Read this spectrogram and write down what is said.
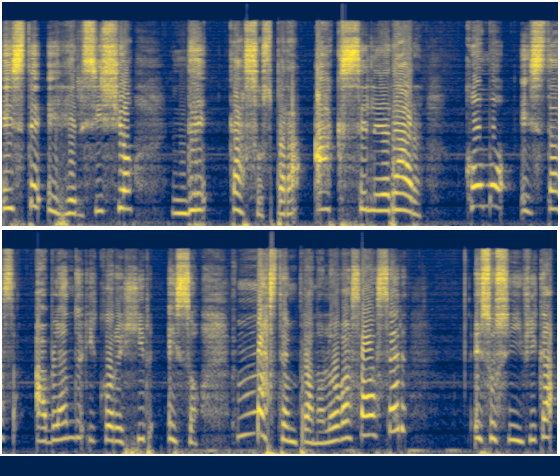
este ejercicio de casos, para acelerar cómo estás hablando y corregir eso. Más temprano lo vas a hacer, eso significa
